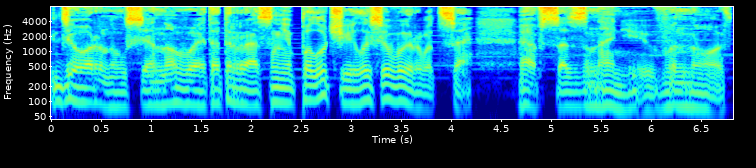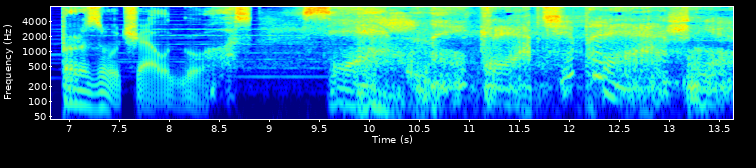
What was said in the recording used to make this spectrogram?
Дернулся, но в этот раз не получилось вырваться, а в сознании вновь прозвучал голос. «Сильный, крепче прежних».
